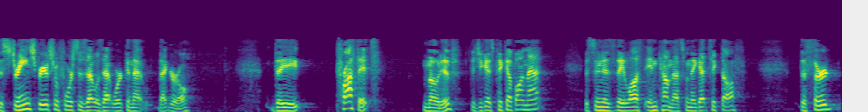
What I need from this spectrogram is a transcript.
The strange spiritual forces that was at work in that, that girl, the profit motive. Did you guys pick up on that? As soon as they lost income, that's when they got ticked off. The third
